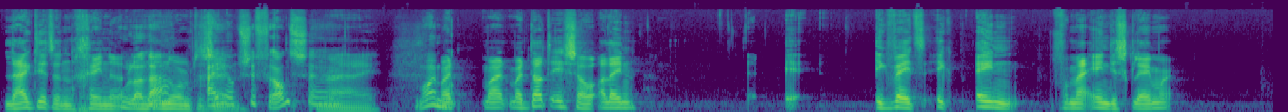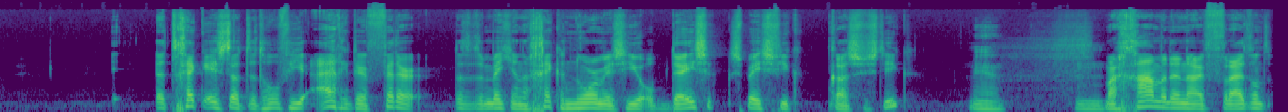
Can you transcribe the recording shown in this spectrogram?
lijkt dit een generale norm te zijn. Ga je op zijn Frans? Uh, nee. Mooi, maar, maar, maar, dat is zo. Alleen, ik, ik weet, ik, één, voor mij één disclaimer. Het gekke is dat het Hof hier eigenlijk er verder... dat het een beetje een gekke norm is hier op deze specifieke casuïstiek. Ja. Hmm. Maar gaan we er nou vanuit, want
